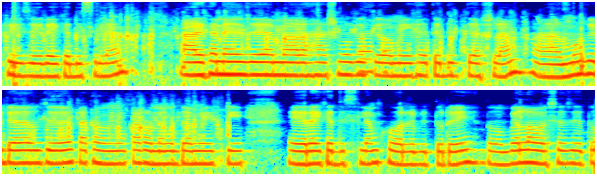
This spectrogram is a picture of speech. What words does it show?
ফ্রিজে রেখে দিছিলাম। আর এখানে যে আমার হাঁস মুরগিকেও আমি খাইতে দিতে আসলাম। আর মুরগিটা যে কাঠন কাটনের মধ্যে আমি কি রেখে দিছিলাম খোয়ারের ভিতরে। তো বেলা হয়েছে যেহেতু,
